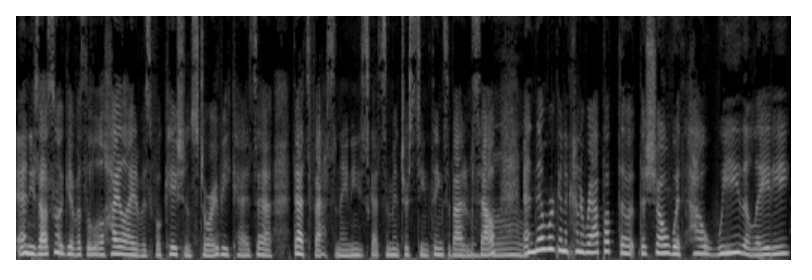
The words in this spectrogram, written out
and he's also going to give us a little highlight of his vocation story because uh, that's fascinating. He's got some interesting things about himself, Mm-hmm. and then we're going to kind of wrap up the the show with how we, the lady,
